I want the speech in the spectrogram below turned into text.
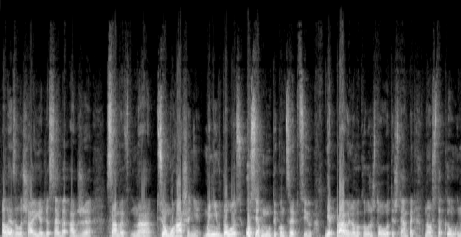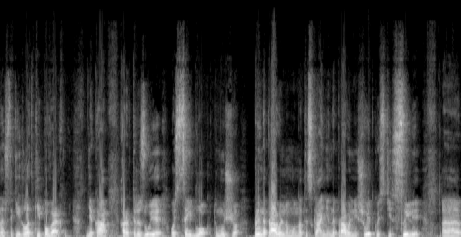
але залишаю я для себе, адже саме на цьому гашенні мені вдалося осягнути концепцію, як правильно використовувати штемпель на ось, такому, на ось такій гладкій поверхні, яка характеризує ось цей блок. Тому що при неправильному натисканні, неправильній швидкості, силі, е,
